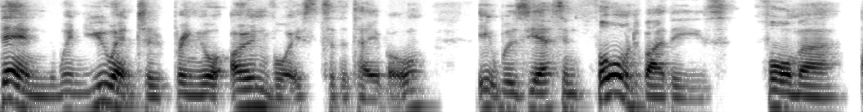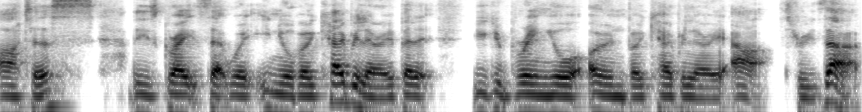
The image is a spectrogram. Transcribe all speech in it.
then, when you went to bring your own voice to the table, it was yes informed by these former artists, these greats that were in your vocabulary, but it, you could bring your own vocabulary out through that.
